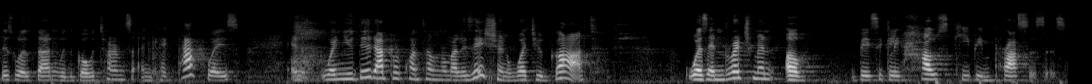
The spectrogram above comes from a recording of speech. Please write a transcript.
This was done with GO terms and KEGG pathways. And when you did upper quantum normalization, what you got was enrichment of basically housekeeping processes,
